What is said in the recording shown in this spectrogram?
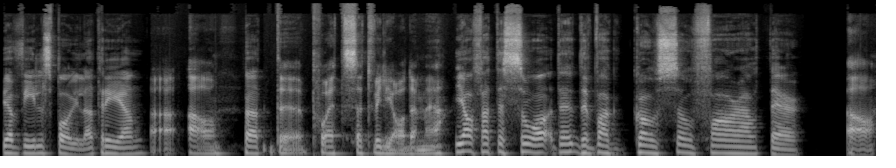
jag vill spoila trean. Uh, ja, för att det, på ett sätt vill jag det med. Ja, för att det så, det, det bara goes so far out there. Ja.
